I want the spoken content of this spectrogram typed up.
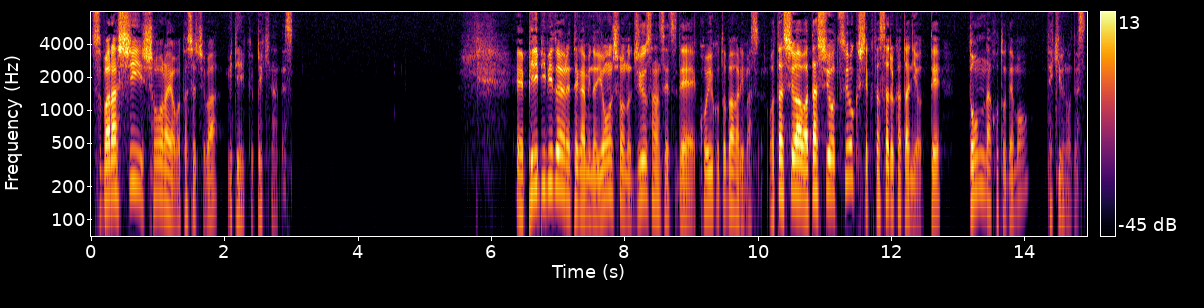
素晴らしい将来を私たちは見ていくべきなんですえ。ピリピリドへの手紙の4章の13節でこういう言葉があります。私は私を強くしてくださる方によってどんなことでもできるのです。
